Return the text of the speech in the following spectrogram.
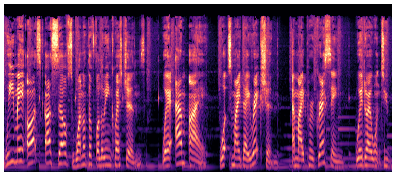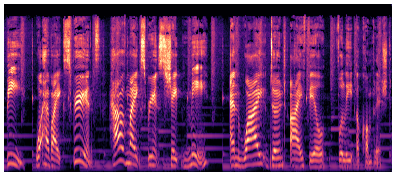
We may ask ourselves one of the following questions Where am I? What's my direction? Am I progressing? Where do I want to be? What have I experienced? How have my experience shaped me? And why don't I feel fully accomplished?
